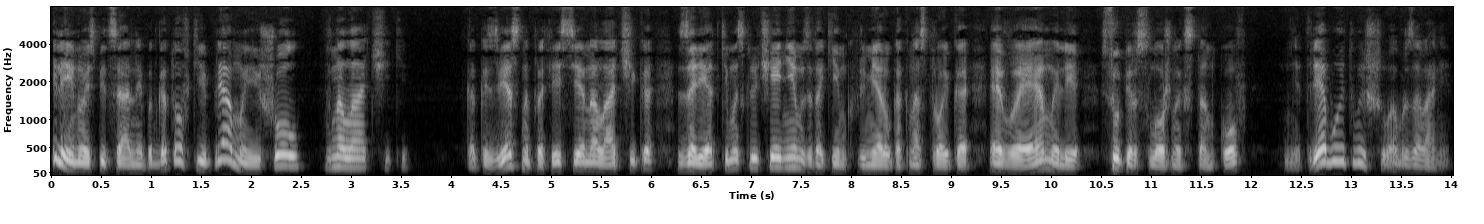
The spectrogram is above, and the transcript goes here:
или иной специальной подготовки прямо и шел в наладчики. Как известно, профессия наладчика, за редким исключением, за таким, к примеру, как настройка ЭВМ или суперсложных станков, не требует высшего образования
